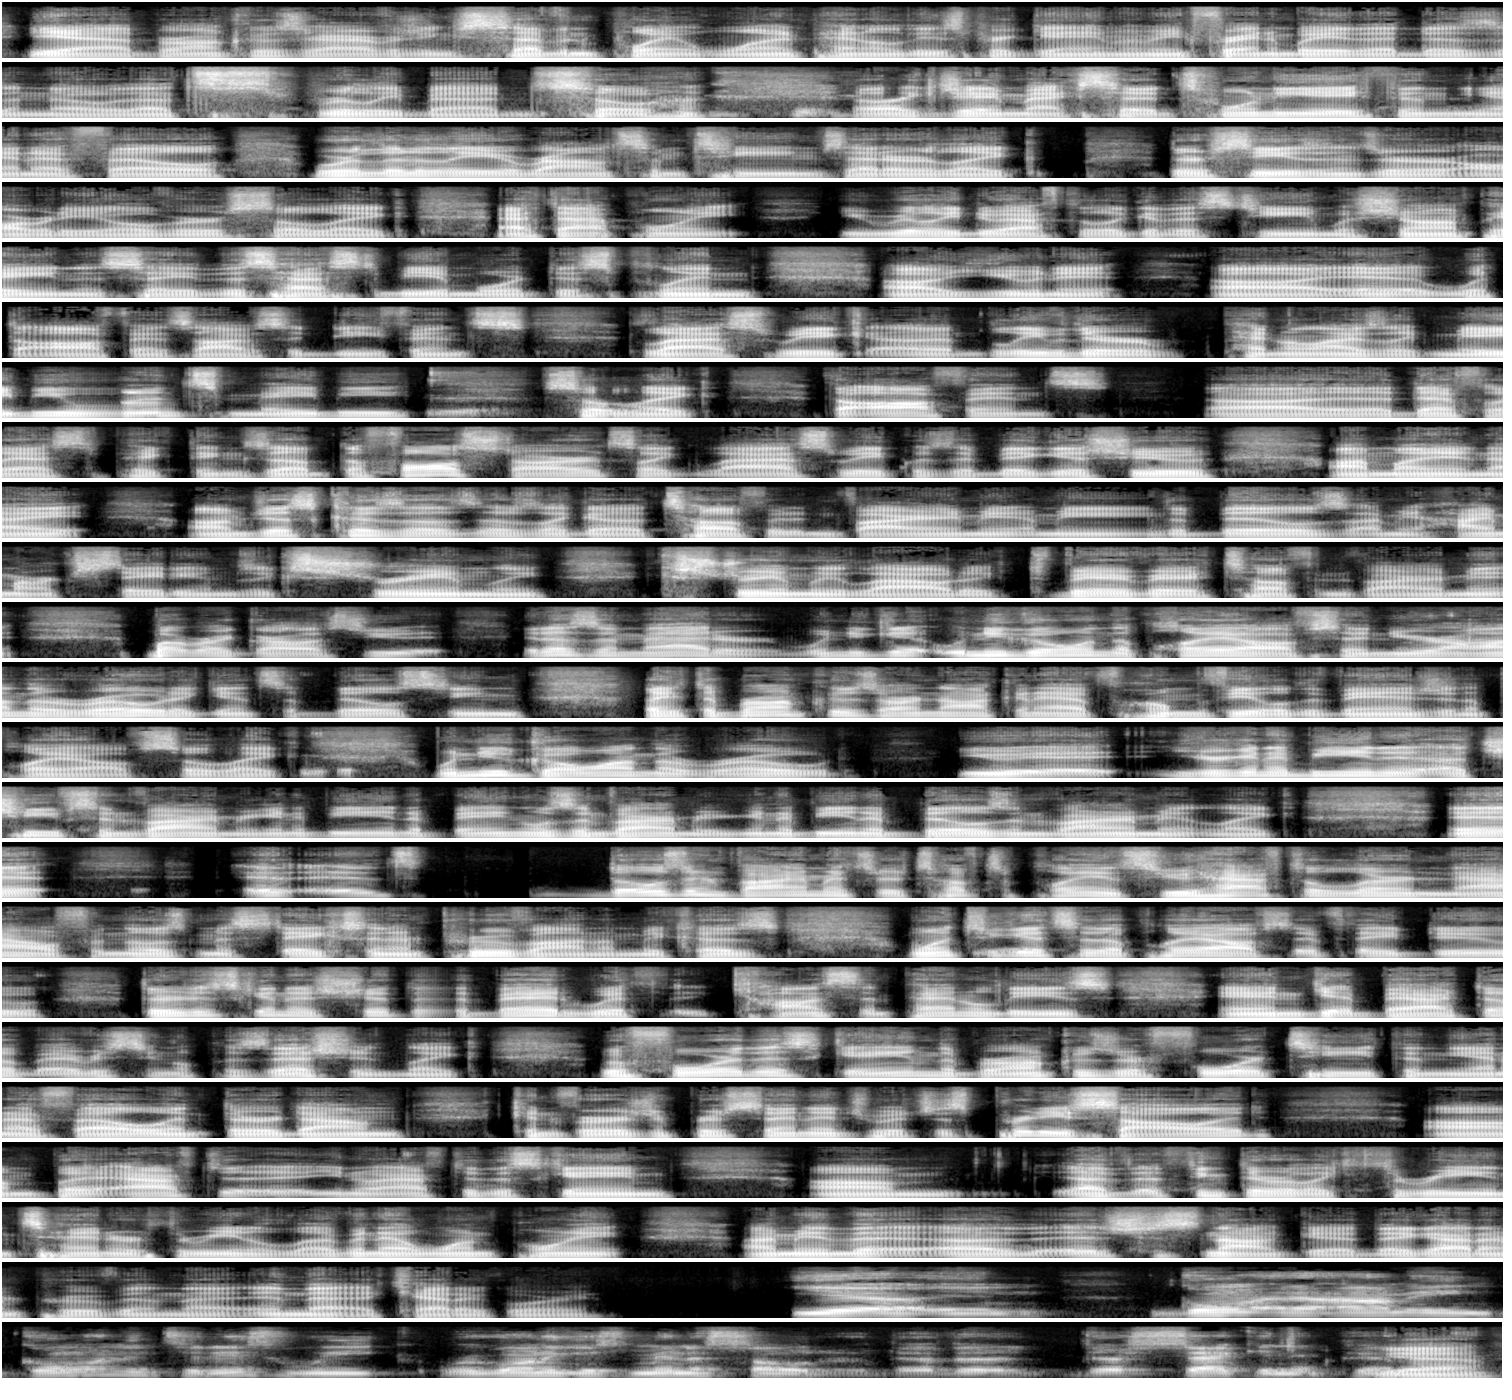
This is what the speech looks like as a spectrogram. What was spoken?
Yeah, Broncos are averaging 7.1 penalties per game. I mean, for anybody that doesn't know, that's really bad. So, like J Max said, 28th in the NFL. We're literally around some teams that are like their seasons are already over. So, like at that point, you really do have to look at this team with Sean Payton and say this has to be a more disciplined uh, unit uh, eh, with the offense. Obviously, defense last week, I believe they were penalized like maybe once, maybe. Yeah. So, like the offense uh, definitely has to pick things up. The false starts like last week was a big issue on Monday night, um, just because it, it, was like a tough environment. I mean, the Bills, I mean, Highmark Stadium is extremely, extremely loud. It's very, very tough environment. But regardless, you it doesn't matter when you get when you go in the playoffs and you're on the road against a Bills team. Like the Broncos are not going to have home field advantage in the playoffs. So like when you go on the road you you're going to be in a, Chiefs environment. You're going to be in a Bengals environment. You're going to be in a Bills environment. Like it, it, it's those environments are tough to play in. So you have to learn now from those mistakes and improve on them because once you get to the playoffs, if they do, they're just going to shit the bed with constant penalties and get backed up every single possession. Like before this game, the Broncos are 14th in the NFL in third down conversion percentage, which is pretty solid. Um, but after you know after this game, um, I think they were like three and ten or three and eleven at one point. I mean, the, uh, it's just not good. They got to improve in that in that category. Yeah, and going I mean going into this week, we're going against Minnesota. They're they're, second in penalty. Yeah.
